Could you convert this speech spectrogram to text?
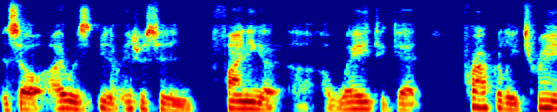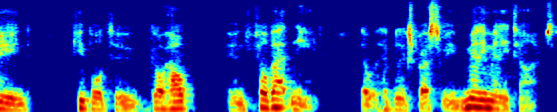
And so I was, you know, interested in finding a, a, way to get properly trained people to go help and fill that need that had been expressed to me many, many times.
